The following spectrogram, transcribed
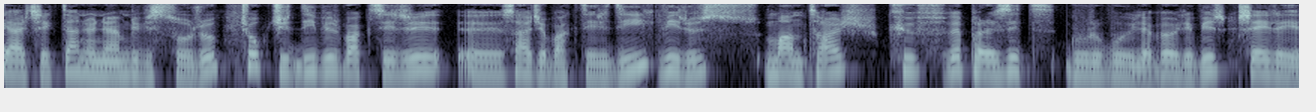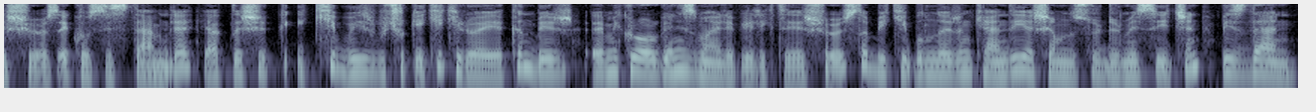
gerçekten önemli bir soru. Çok ciddi bir bakteri e, sadece bakteri değil virüs, mantar, küf ve parazit grubuyla böyle bir şeyle yaşıyoruz ekosistemle. Yaklaşık 2-1,5-2 kiloya yakın bir e, mikroorganizma ile birlikte yaşıyoruz. Tabii ki bunların kendi yaşamını sürdürmesi için bizden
